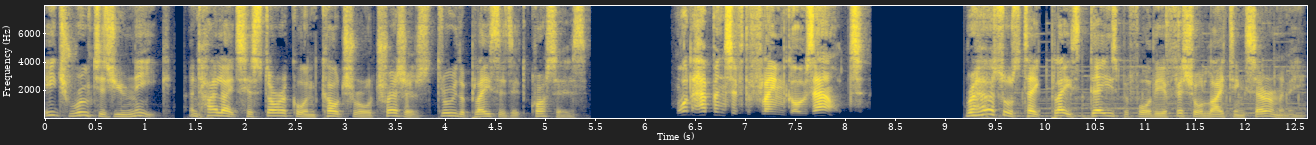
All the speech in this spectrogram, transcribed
Each route is unique and highlights historical and cultural treasures through the places it crosses. What happens if the flame goes out? Rehearsals take place days before the official lighting ceremony.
